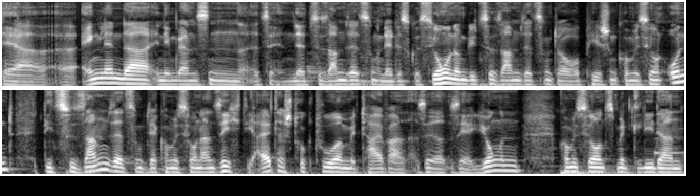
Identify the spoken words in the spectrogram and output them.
der äh, Engländer in dem ganzen, äh, in der Zusammensetzung, in der Diskussion um die Zusammensetzung der Europäischen Kommission und die Zusammensetzung der Kommission an sich, die Altersstruktur mit teilweise sehr, sehr jungen Kommissionsmitgliedern,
